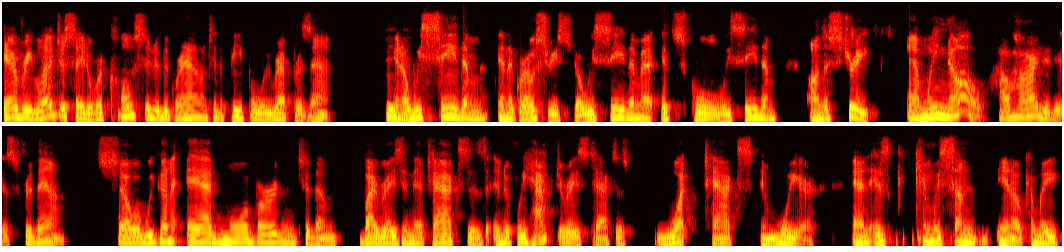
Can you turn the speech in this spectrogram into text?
every legislator, we're closer to the ground to the people we represent. Mm-hmm. You know, mm-hmm. we see them in the grocery store, we see them at, at school, we see them on the street, and we know how hard it is for them. So, are we going to add more burden to them by raising their taxes? And if we have to raise taxes, what tax and where? and is can we sun you know can we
